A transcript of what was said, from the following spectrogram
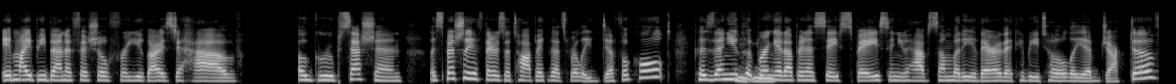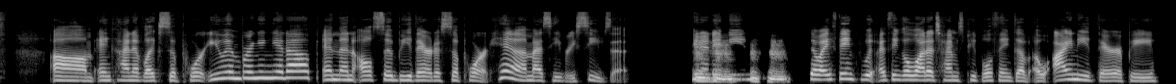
it might be beneficial for you guys to have a group session especially if there's a topic that's really difficult because then you could bring it up in a safe space and you have somebody there that could be totally objective um and kind of like support you in bringing it up and then also be there to support him as he receives it you know what i Mhm, mean mhm. so I think I think a lot of times people think of, oh, I need therapy,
